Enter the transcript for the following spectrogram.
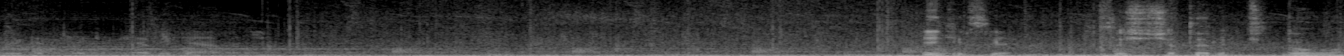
frigate taking heavy damage. Скільки цих? Це ще 4, чудово.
